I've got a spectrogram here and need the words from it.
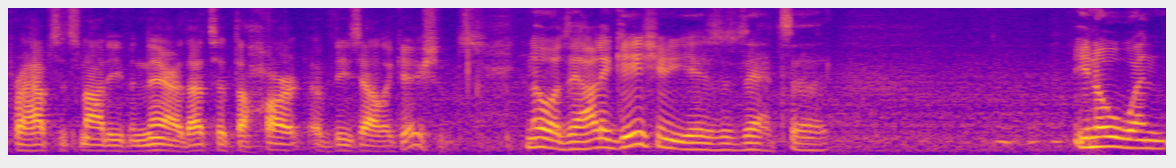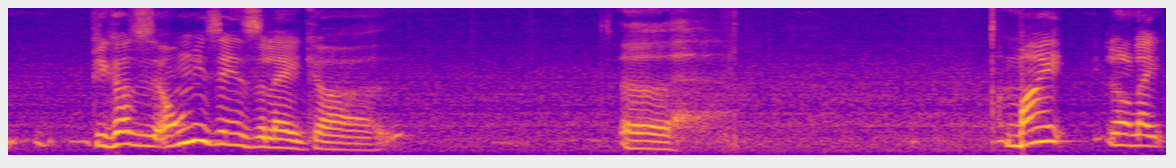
Perhaps it's not even there. That's at the heart of these allegations. No, the allegation is that, uh, you know, when, because the only thing is like, uh, uh, my, you know, like,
